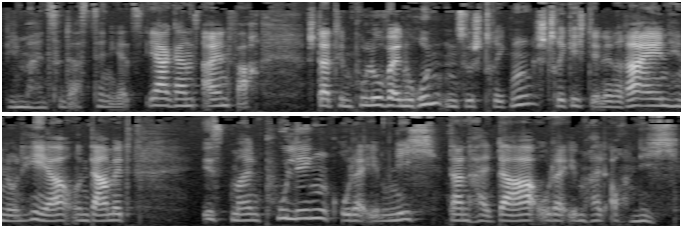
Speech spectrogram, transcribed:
Wie meinst du das denn jetzt? Ja, ganz einfach. Statt den Pullover in Runden zu stricken, stricke ich den in Reihen hin und her und damit ist mein Pooling oder eben nicht dann halt da oder eben halt auch nicht.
